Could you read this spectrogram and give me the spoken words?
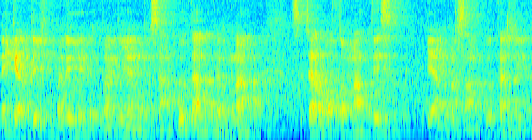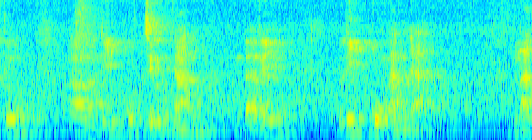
negatif bagi yang bersangkutan karena secara otomatis yang bersangkutan itu uh, dikucilkan dari lingkungannya. Nah,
